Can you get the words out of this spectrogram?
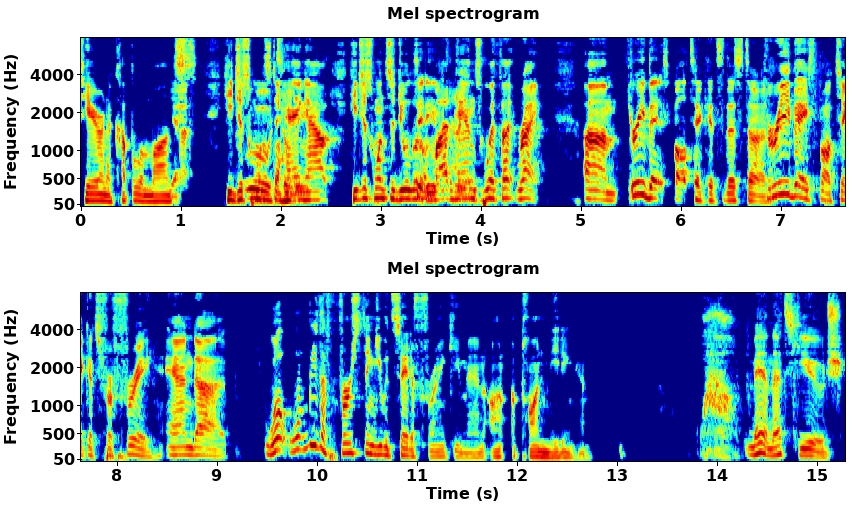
here in a couple of months. He just Ooh, wants to hang out. He just wants to do a little Mud Hens with it. Right. Um, Three baseball tickets this time. three baseball tickets for free. And uh, what what would be the first thing you would say to Frankie, man, on, upon meeting him? Wow, man, that's huge.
